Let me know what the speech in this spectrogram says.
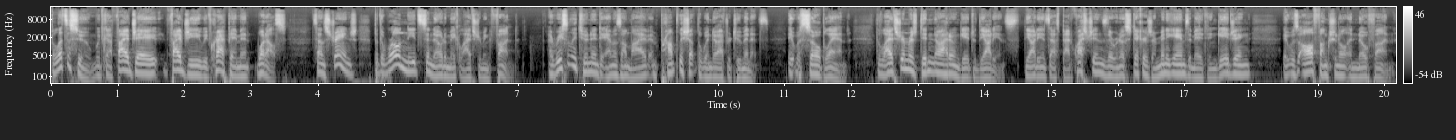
But let's assume we've got 5G, 5G, we've cracked payment, what else? Sounds strange, but the world needs to know to make live streaming fun. I recently tuned into Amazon Live and promptly shut the window after two minutes. It was so bland. The live streamers didn't know how to engage with the audience. The audience asked bad questions, there were no stickers or mini games that made it engaging. It was all functional and no fun.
